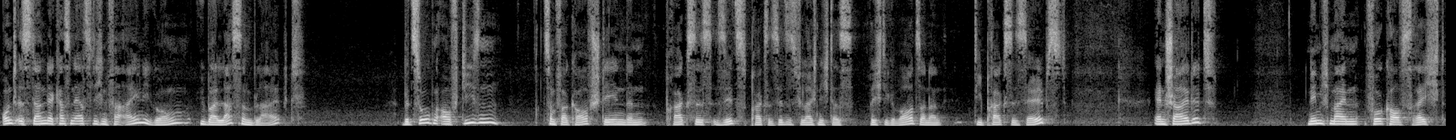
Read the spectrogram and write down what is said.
und es dann der Kassenärztlichen Vereinigung überlassen bleibt, bezogen auf diesen zum Verkauf stehenden Praxissitz, Praxissitz ist vielleicht nicht das richtige Wort, sondern die Praxis selbst, entscheidet, nehme ich mein Vorkaufsrecht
